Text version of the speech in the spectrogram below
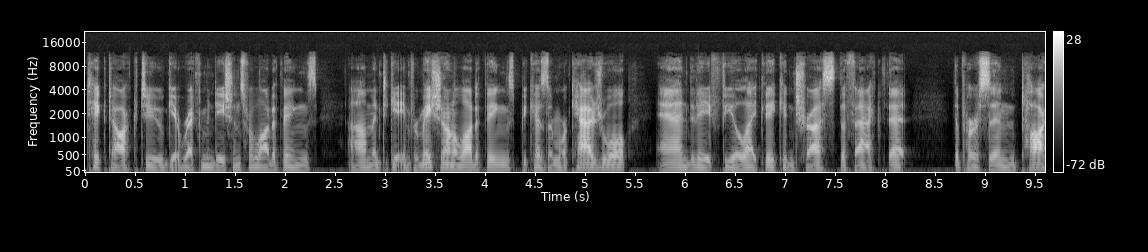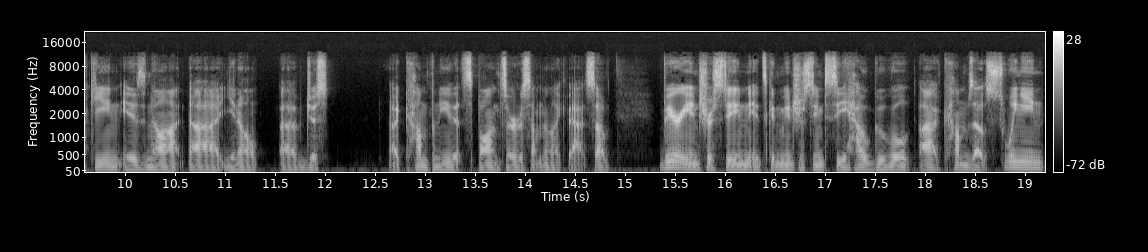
tiktok to get recommendations for a lot of things um, and to get information on a lot of things because they're more casual and they feel like they can trust the fact that the person talking is not uh, you know uh, just a company that's sponsored or something like that. So very interesting. It's going to be interesting to see how Google uh, comes out swinging.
